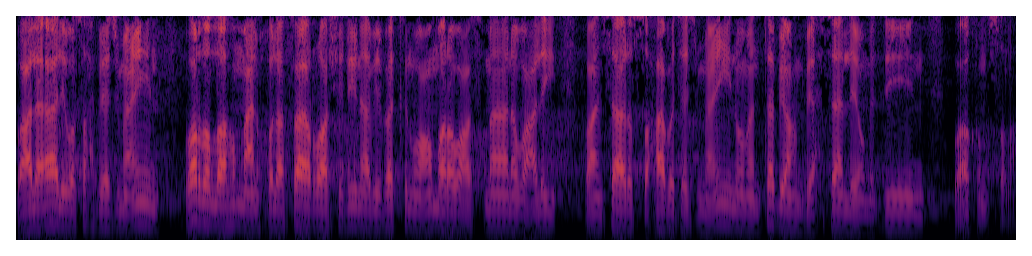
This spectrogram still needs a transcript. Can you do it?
وعلى آله وصحبه أجمعين. وارض اللهم عن الخلفاء الراشدين أبي بكر وعمر وعثمان وعلي وعن سائر الصحابة أجمعين ومن تبعهم بإحسان ليوم الدين. وأقم الصلاة.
